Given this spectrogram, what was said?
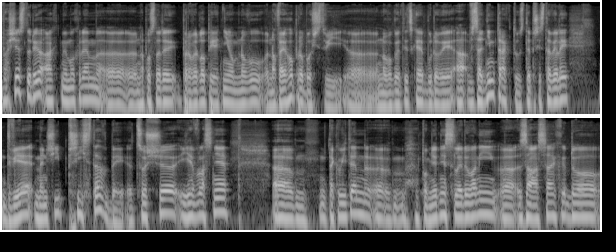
Vaše studio Acht mimochodem eh, naposledy provedlo pětní obnovu nového probožství, eh, novogotické budovy a v zadním traktu jste přistavili dvě menší přístavby, což je vlastně um, takový ten um, poměrně sledovaný uh, zásah do,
